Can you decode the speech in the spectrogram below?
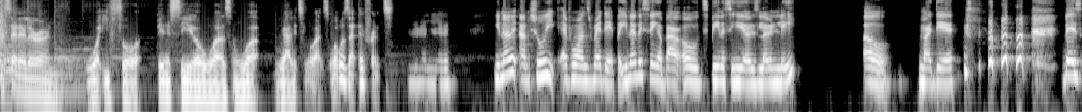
You said earlier on what you thought being a CEO was and what reality was. What was that difference? Mm. You know, I'm sure everyone's read it, but you know this thing about, oh, being a CEO is lonely? Oh, my dear. There's,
